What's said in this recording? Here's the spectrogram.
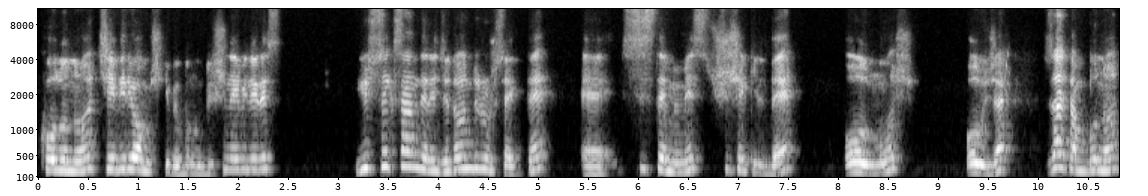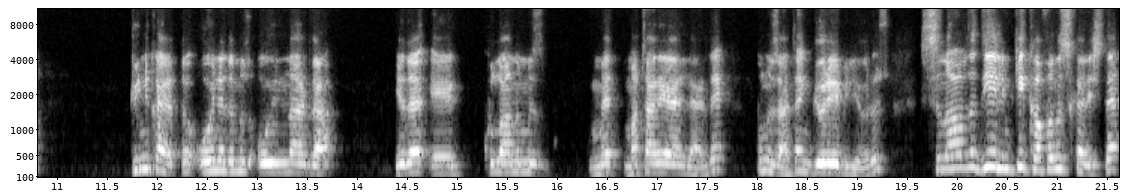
kolunu çeviriyormuş gibi bunu düşünebiliriz. 180 derece döndürürsek de e, sistemimiz şu şekilde olmuş olacak. Zaten bunu günlük hayatta oynadığımız oyunlarda ya da e, kullandığımız materyallerde bunu zaten görebiliyoruz. Sınavda diyelim ki kafanız karıştı.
